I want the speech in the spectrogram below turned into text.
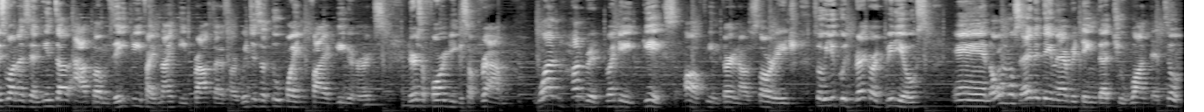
This one has an Intel Atom Z3590 processor, which is a 2.5 GHz. There's a 4 GB of RAM, 128 gigs of internal storage, so you could record videos and almost anything and everything that you wanted. So,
